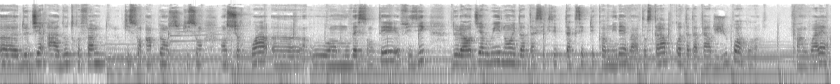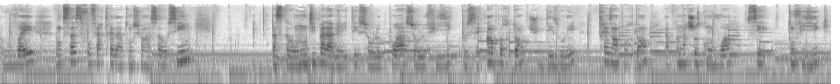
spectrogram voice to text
euh, de dire à d'autres femmes qui sont un peu en, qui sont en surpoids euh, ou en mauvaise santé physique, de leur dire oui, non, il doit t'accepter comme il est. Bah, dans ce cas-là, pourquoi tu as perdu du poids quoi? Enfin voilà, vous voyez? Donc ça, il faut faire très attention à ça aussi. Parce qu'on ne dit pas la vérité sur le poids, sur le physique, que c'est important, je suis désolée, très important. La première chose qu'on voit, c'est ton physique,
